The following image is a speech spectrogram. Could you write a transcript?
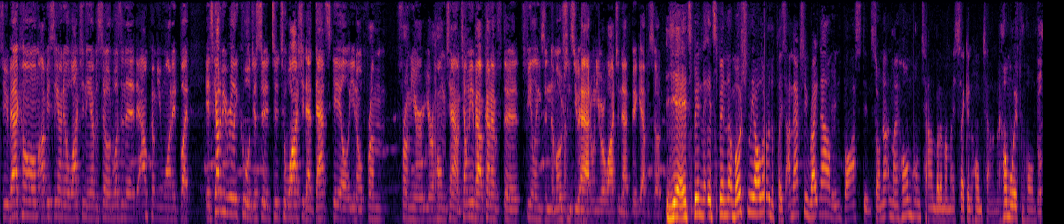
So you're back home. Obviously, I know watching the episode wasn't the, the outcome you wanted, but it's got to be really cool just to, to, to watch it at that scale, you know, from from your your hometown. Tell me about kind of the feelings and emotions you had when you were watching that big episode. Yeah, it's been it's been emotionally all over the place. I'm actually right now I'm in Boston, so I'm not in my home hometown, but I'm on my second hometown, my home away from home. Cool.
